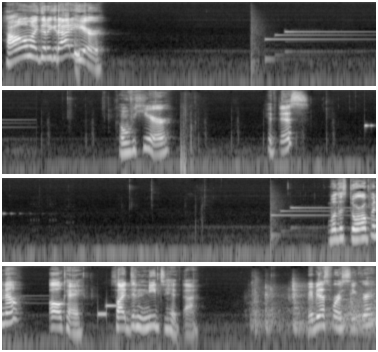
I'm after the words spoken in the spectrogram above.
How am I gonna get out of here? Come over here. Hit this. Will this door open now? Oh, okay. So I didn't need to hit that. Maybe that's for a secret?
